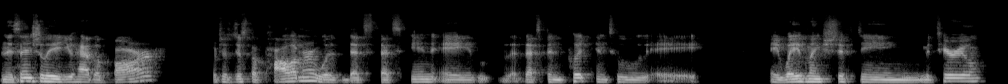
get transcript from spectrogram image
And essentially you have a bar, which is just a polymer with that's that's in a that's been put into a, a wavelength shifting material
